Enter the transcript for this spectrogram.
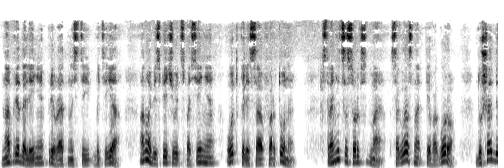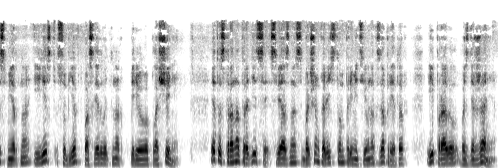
на преодоление превратностей бытия. Оно обеспечивает спасение от колеса фортуны. Страница 47. Согласно Пифагору, душа бессмертна и есть субъект последовательных перевоплощений. Эта страна традиции связана с большим количеством примитивных запретов и правил воздержания.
